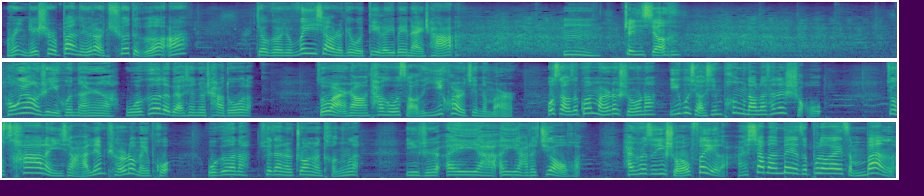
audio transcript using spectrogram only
我说你这事儿办的有点缺德啊。”调哥就微笑着给我递了一杯奶茶，嗯，真香。同样是已婚男人啊，我哥的表现就差多了。昨晚上他和我嫂子一块进的门，我嫂子关门的时候呢，一不小心碰到了他的手，就擦了一下，连皮儿都没破。我哥呢，却在那装上疼了，一直哎呀哎呀的叫唤，还说自己手要废了，啊，下半辈子不知道该怎么办了。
